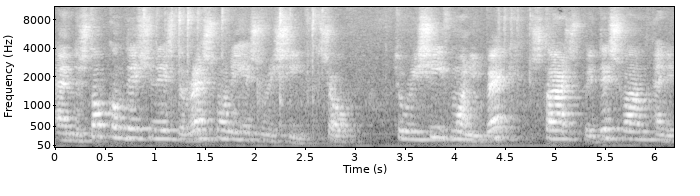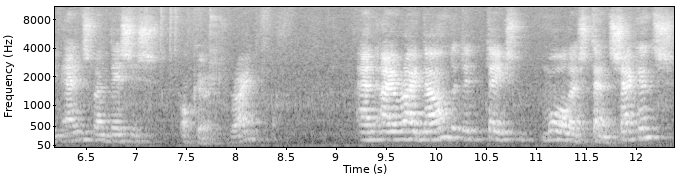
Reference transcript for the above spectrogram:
And the stop condition is the rest money is received. So to receive money back starts with this one and it ends when this is occurred, right? And I write down that it takes more or less 10 seconds.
